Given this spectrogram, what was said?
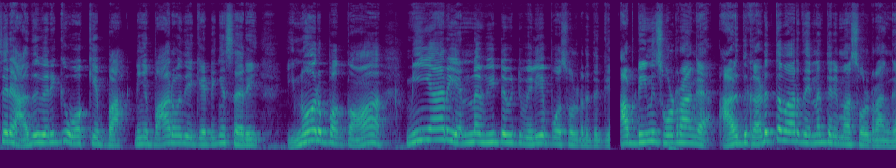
சரி அது வரைக்கும் ஓகேப்பா நீங்கள் பார்வதியை கேட்டீங்க சரி. இன்னொரு பக்கம் நீ யார்? என்ன வீட்டை விட்டு வெளியே போக சொல்கிறதுக்கு அப்படின்னு சொல்கிறாங்க அதுக்கு அடுத்த வார்த்தை என்ன தெரியுமா சொல்கிறாங்க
